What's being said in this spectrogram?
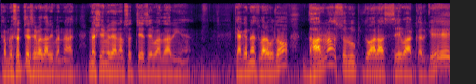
तो हमने सच्चे सेवाधारी बनना आज। नशे में रहना हम सच्चे सेवाधारी हैं। क्या करना है? दोबारा बोलता हूँ। धारणा स्वरूप द्वारा सेवा करके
